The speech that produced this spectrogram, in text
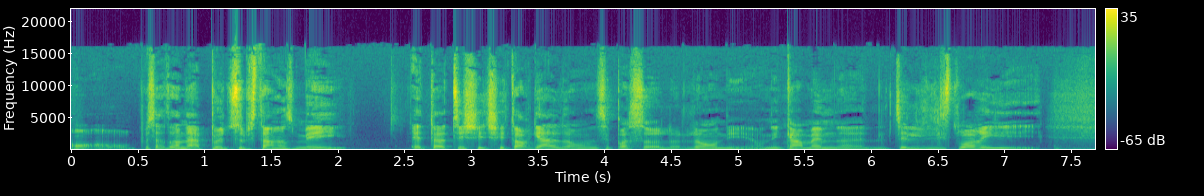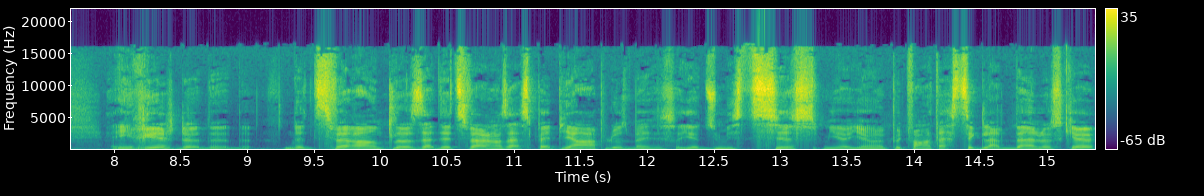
on, on peut s'attendre à peu de substance, mais et, chez, chez Torgal, c'est pas ça. Là, Là, on est, on est quand même, euh, l'histoire est est riche de, de, de, de différentes là, de différents aspects puis en plus ben ça, il y a du mysticisme il y a, il y a un peu de fantastique là-dedans là ce que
